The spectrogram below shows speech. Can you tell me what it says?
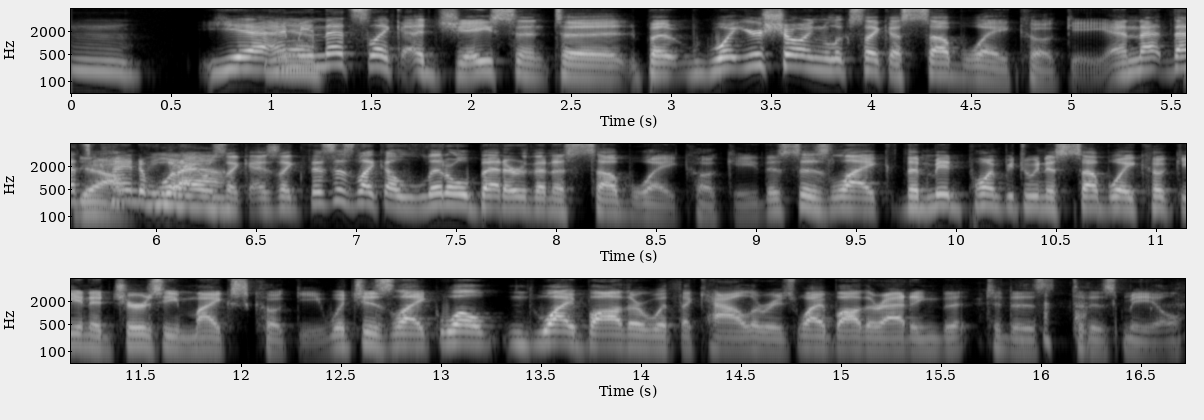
Mm. Yeah, I mean that's like adjacent to but what you're showing looks like a Subway cookie. And that that's Yeah. kind of what I was like. I was like this is like a little better than a Subway cookie. This is like the midpoint between a Subway cookie and a Jersey Mike's cookie, which is like, well, why bother with the calories? Why bother adding to, to this to this meal?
